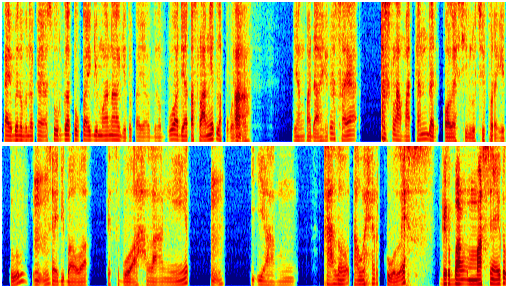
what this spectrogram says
kayak bener-bener kayak surga tuh kayak gimana gitu kayak bener wah di atas langit lah pokoknya Ah, ah. yang pada akhirnya saya terselamatkan dari oleh si Lucifer itu Mm-mm. saya dibawa ke sebuah langit Mm-mm. yang kalau tahu Hercules gerbang emasnya itu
